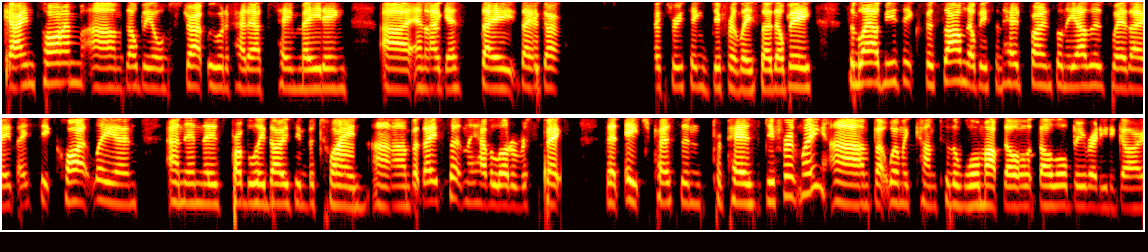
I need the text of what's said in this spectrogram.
game time. Um, they'll be all strapped. We would have had our team meeting, uh, and I guess they, they go through things differently. So there'll be some loud music for some, there'll be some headphones on the others where they, they sit quietly and and then there's probably those in between. Um, but they certainly have a lot of respect that each person prepares differently. Um, but when we come to the warm up, they'll they'll all be ready to go.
